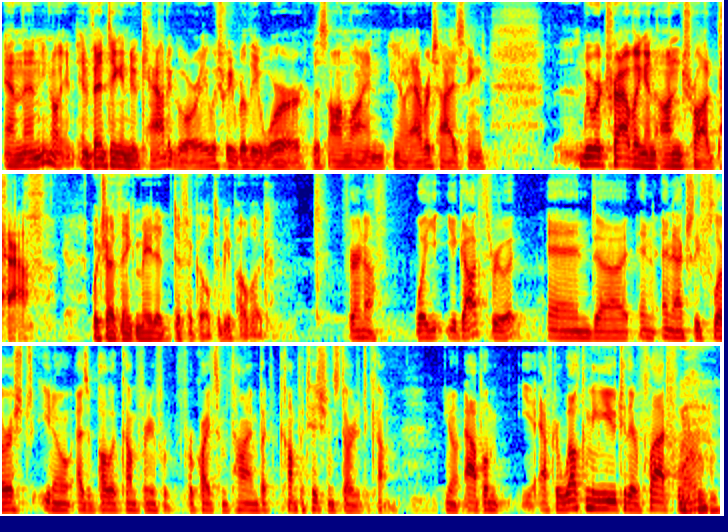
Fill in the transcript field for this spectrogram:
and then you know, inventing a new category, which we really were, this online, you know, advertising. We were traveling an untrod path, which I think made it difficult to be public. Fair enough. Well, you, you got through it and, uh, and and actually flourished, you know, as a public company for, for quite some time. But competition started to come. You know, Apple, after welcoming you to their platform,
